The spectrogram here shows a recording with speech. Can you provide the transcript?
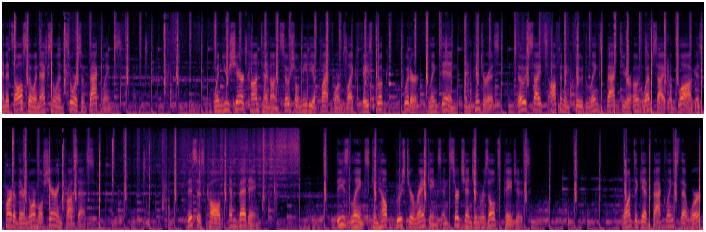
and it's also an excellent source of backlinks. When you share content on social media platforms like Facebook, Twitter, LinkedIn, and Pinterest, those sites often include links back to your own website or blog as part of their normal sharing process. This is called embedding. These links can help boost your rankings in search engine results pages. Want to get backlinks that work?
